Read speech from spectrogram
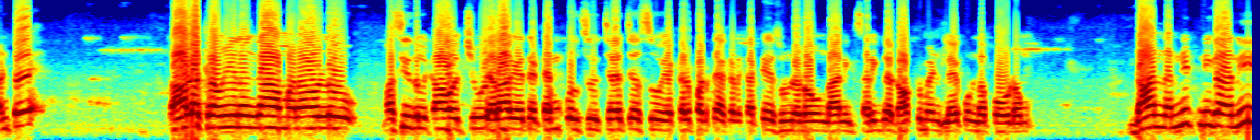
అంటే కాలక్రమీణంగా మన వాళ్ళు మసీదులు కావచ్చు ఎలాగైతే టెంపుల్స్ చర్చెస్ ఎక్కడ పడితే అక్కడ కట్టేసి ఉండడం దానికి సరిగ్గా డాక్యుమెంట్ లేకుండా పోవడం దాన్నన్నిటిని కానీ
